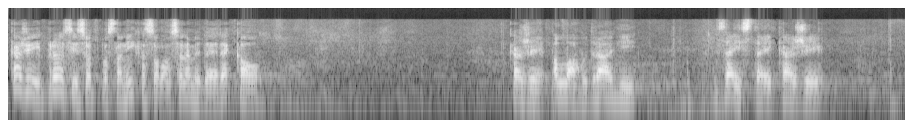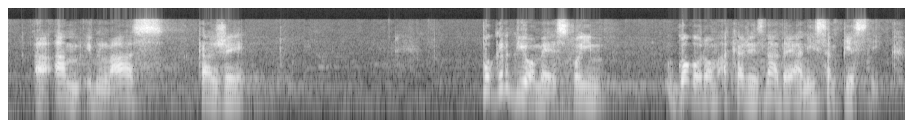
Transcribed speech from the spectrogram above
Kaže i prenosi se od poslanika, sallallahu da je rekao, kaže Allahu dragi zaista je kaže a Am ibn Las kaže pogrdio me svojim govorom a kaže zna da ja nisam pjesnik.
